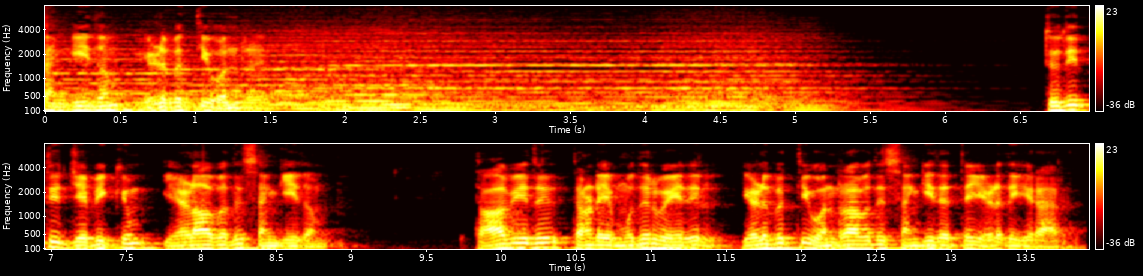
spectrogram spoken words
சங்கீதம் எழுபத்தி ஒன்று. துதித்து ஜெபிக்கும் ஏழாவது சங்கீதம். தாவீது தன்னுடைய முதிர் வயதில் எழுபத்தி ஒன்றாவது சங்கீதத்தை எழுதுகிறார்.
